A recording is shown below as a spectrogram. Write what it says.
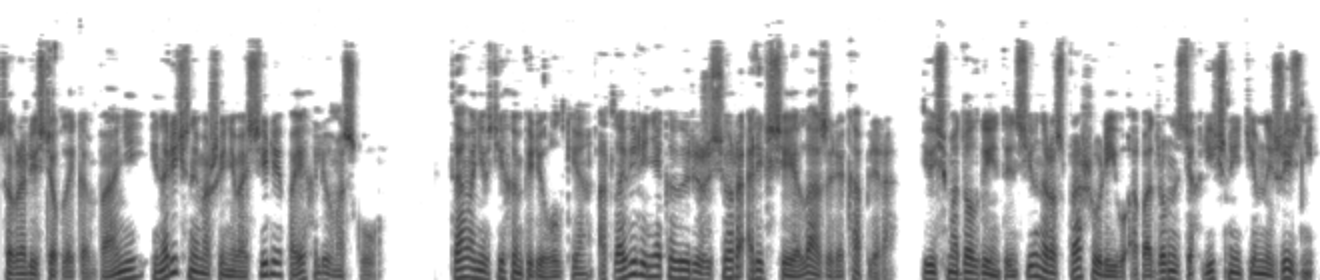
собрались теплой компанией и на личной машине Василия поехали в Москву. Там они в тихом переулке отловили некого режиссера Алексея Лазаря Каплера и весьма долго и интенсивно расспрашивали его о подробностях личной интимной жизни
